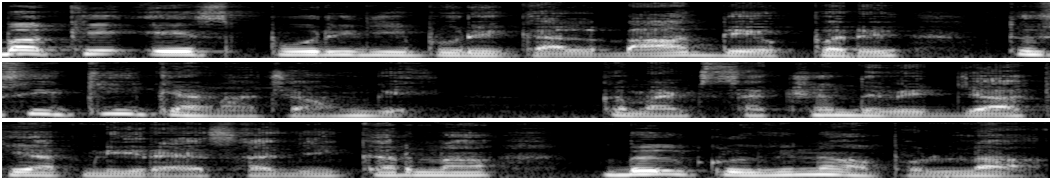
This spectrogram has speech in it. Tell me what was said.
ਬਾਕੀ ਇਸ ਪੂਰੀ ਦੀ ਪੂਰੀ ਗੱਲਬਾਤ ਦੇ ਉੱਪਰ ਤੁਸੀਂ ਕੀ ਕਹਿਣਾ ਚਾਹੋਗੇ? ਕਮੈਂਟ ਸੈਕਸ਼ਨ ਦੇ ਵਿੱਚ ਜਾ ਕੇ ਆਪਣੀ ਰਾਏ ਸਾਂਝੀ ਕਰਨਾ ਬਿਲਕੁਲ ਵੀ ਨਾ ਭੁੱਲਣਾ।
